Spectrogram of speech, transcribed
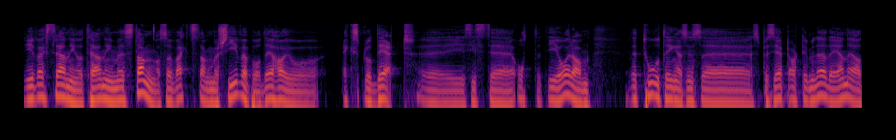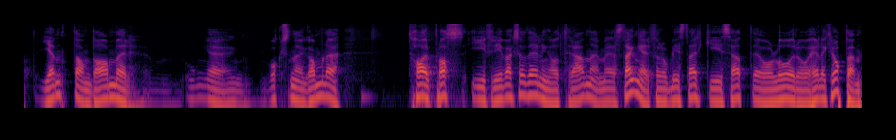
friveksttrening og trening med stang, altså vektstang med skive på, det har jo eksplodert eh, de siste åtte-ti årene. Det er to ting jeg syns er spesielt artig med det. Det ene er at jentene, damer, unge, voksne, gamle tar plass i frivektsavdelinga og trener med stenger for å bli sterk i sete og lår og hele kroppen.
